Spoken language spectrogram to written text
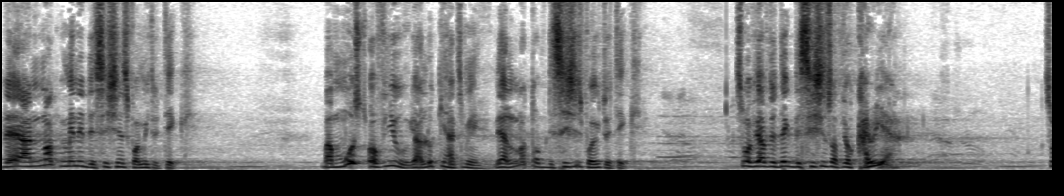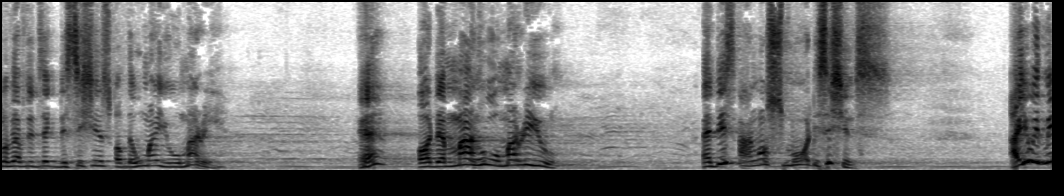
there are not many decisions for me to take. But most of you, you are looking at me, there are a lot of decisions for you to take. Some of you have to take decisions of your career. Some of you have to take decisions of the woman you will marry. Eh? Or the man who will marry you. And these are not small decisions. Are you with me?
